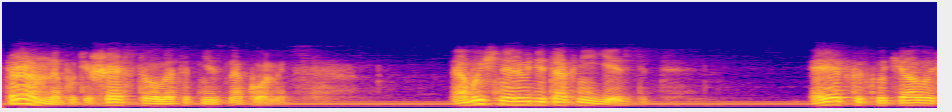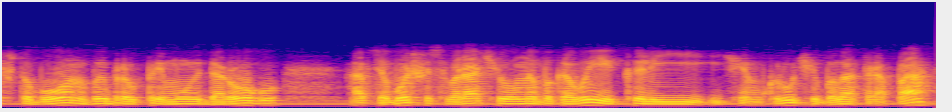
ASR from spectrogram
Странно путешествовал этот незнакомец. Обычно люди так не ездят. Редко случалось, чтобы он выбрал прямую дорогу, а все больше сворачивал на боковые колеи, и чем круче была тропа,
